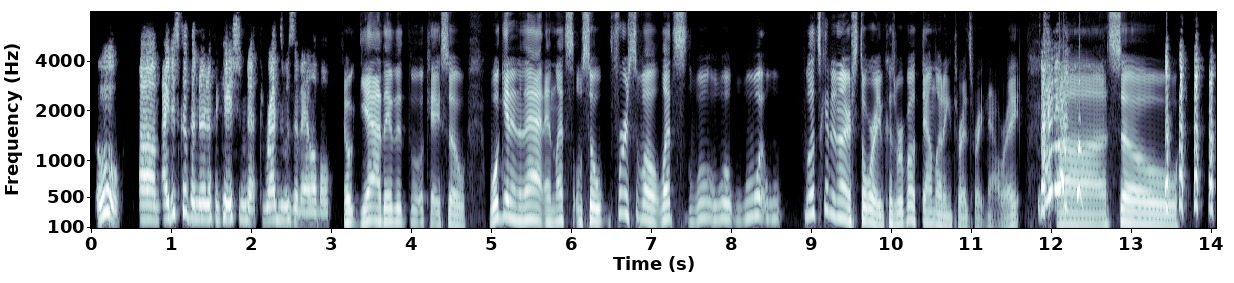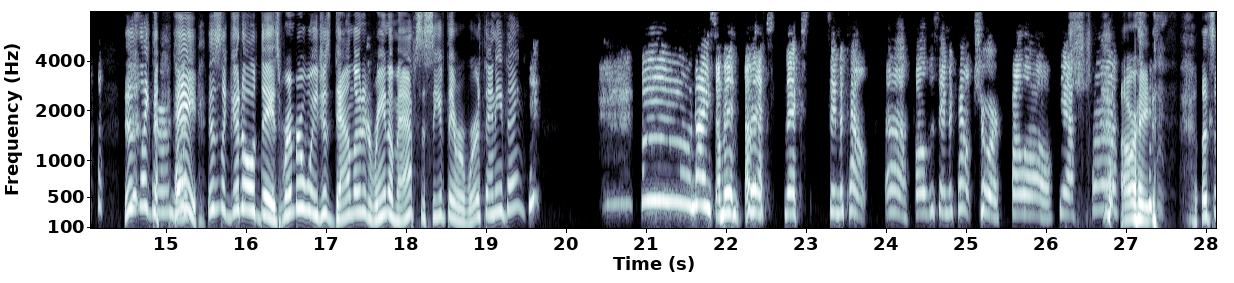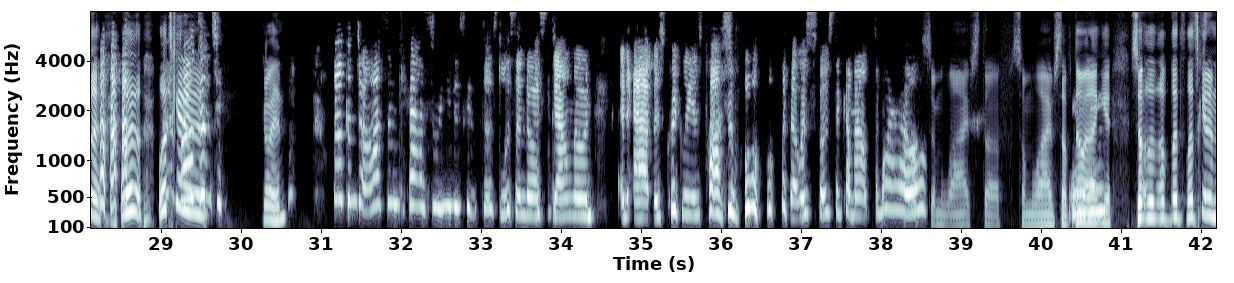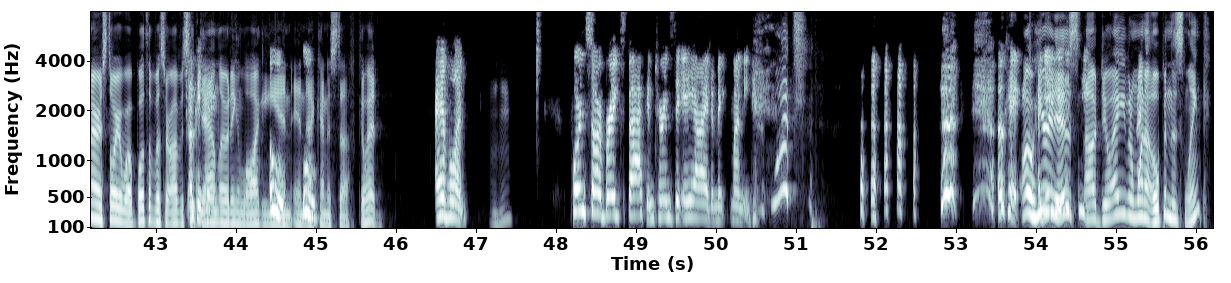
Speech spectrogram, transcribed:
oh, um, I just got the notification that Threads was available. Oh yeah, they okay. So we'll get into that, and let's. So first of all, let's we'll, we'll, we'll, let's get another story because we're both downloading threads right now, right? Uh, so this is like the hey, this is the good old days. Remember when we just downloaded random apps to see if they were worth anything? oh, nice. I'm in. I'm next. Next. Same account. Ah, follow the same account. Sure. Follow all. Yeah. Ah. All right, let's uh, let, let's get into. to Go ahead. Welcome to Awesome Cast, where you just get to just listen to us download an app as quickly as possible. that was supposed to come out tomorrow. Some live stuff. Some live stuff. No, I Mhm. get. So uh, let's let's get in our story while both of us are obviously Okay, okay. downloading, logging Ooh, in, and ooh. that kind of stuff. Go ahead. I have one. Mhm. Porn star breaks back and turns to AI to make money. What? okay. Oh, here it is. Oh, do I even want to open this link?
